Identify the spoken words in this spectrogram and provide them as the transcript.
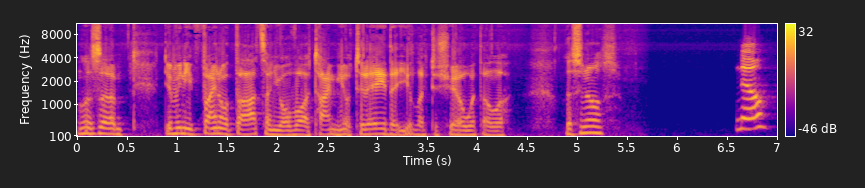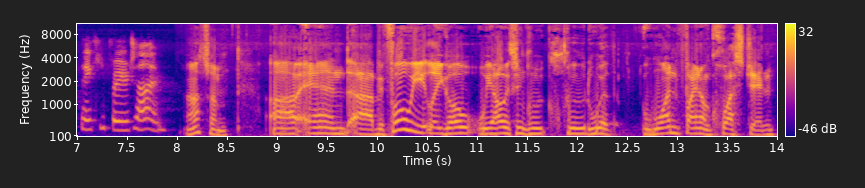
Melissa, do you have any final thoughts on your overall time here today that you'd like to share with our listeners? No, thank you for your time. Awesome. Uh, and uh, before we let you go, we always conclude with one final question.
